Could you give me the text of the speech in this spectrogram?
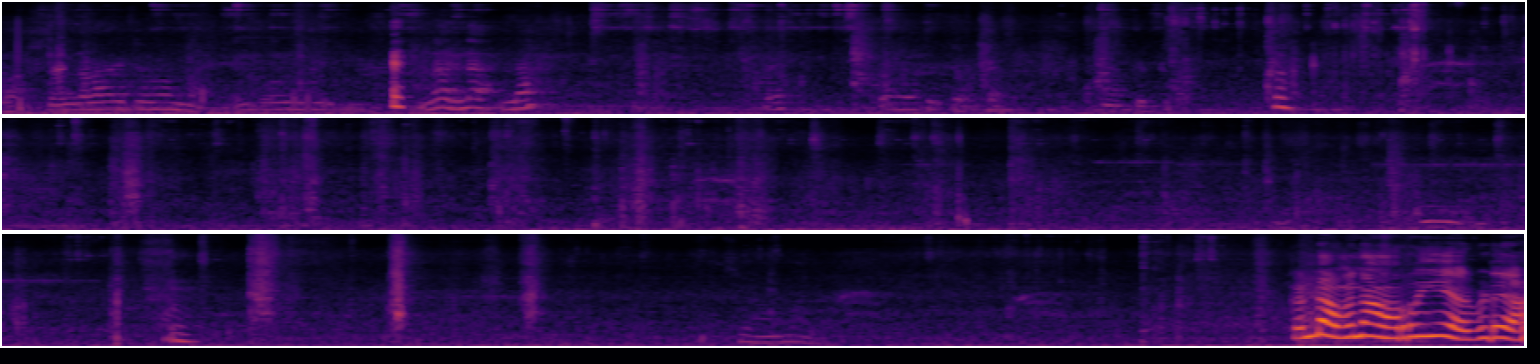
വർഷങ്ങളായിട്ടൊന്നും കണ്ട അവൻ അറിയാം എവിടെയാ.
